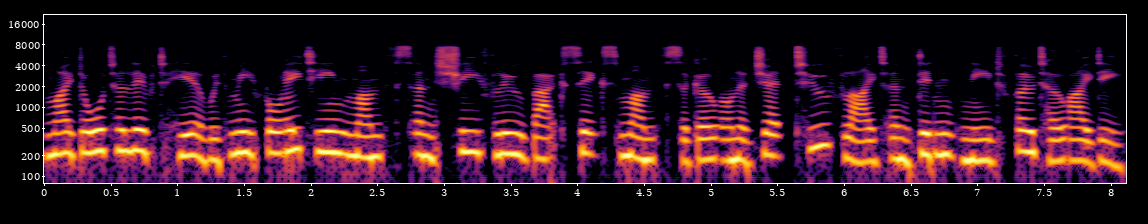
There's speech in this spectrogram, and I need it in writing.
My daughter lived here with me for 18 months and she flew back 6 months ago on a Jet2 flight and didn't need photo ID.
